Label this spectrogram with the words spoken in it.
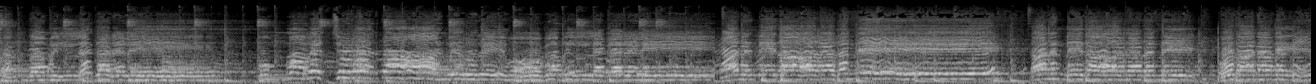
ചന്തമില്ല കരളേ. ഉമ്മ വെച്ചുണർത്താൻ വെറുതെ മോഹമില്ല കരളേ. താനന്നെ താനതന്നെ. താനന്നെ താനതന്നെ. ഓ താനന്നെ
